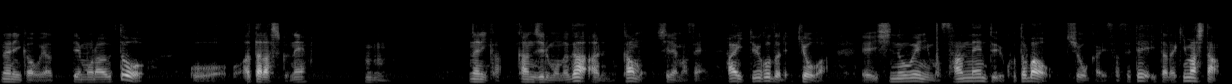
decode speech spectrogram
何かをやってもらうと、こう新しくね、うん、何か感じるものがあるのかもしれません。はい、ということで今日は、え石の上にも3年という言葉を紹介させていただきました。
